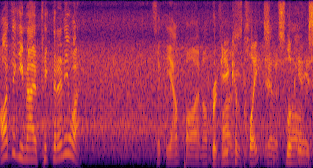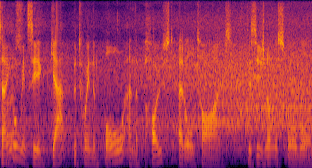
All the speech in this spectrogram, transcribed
I think he may have kicked it anyway. It's hit the umpire, not the Review post. complete. Yeah, the Looking at this of the angle, we can see a gap between the ball and the post at all times. Decision on the scoreboard.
